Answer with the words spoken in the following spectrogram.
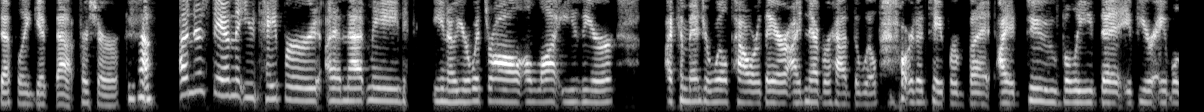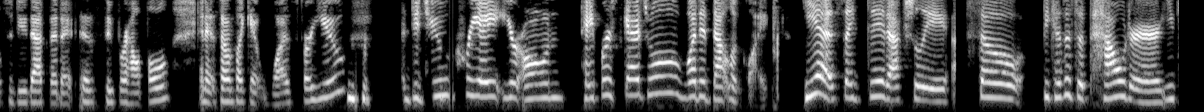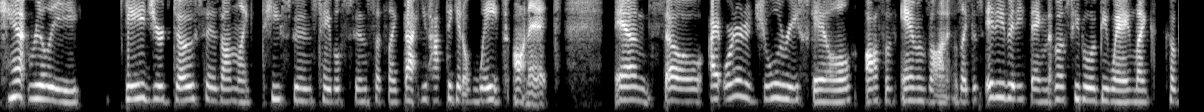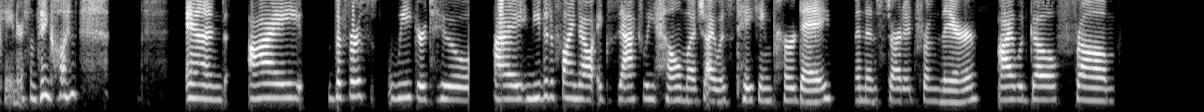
definitely get that for sure. Yeah. Understand that you tapered and that made, you know, your withdrawal a lot easier. I commend your willpower there. I never had the willpower to taper, but I do believe that if you're able to do that, that it is super helpful. And it sounds like it was for you. Mm-hmm. did you create your own taper schedule? What did that look like? Yes, I did actually. So, because it's a powder, you can't really gauge your doses on like teaspoons, tablespoons, stuff like that. You have to get a weight on it. And so I ordered a jewelry scale off of Amazon. It was like this itty bitty thing that most people would be weighing like cocaine or something on. And I, the first week or two, I needed to find out exactly how much I was taking per day and then started from there. I would go from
